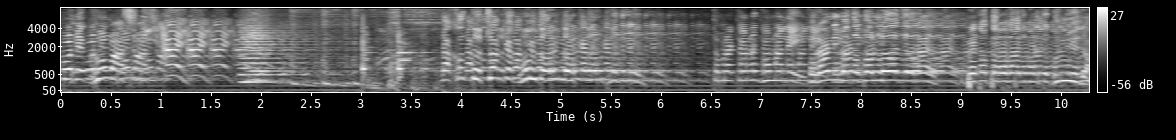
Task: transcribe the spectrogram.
জীবনে ঘুম আসনি। এই এখন তো চোখে ঘুম ধরে না কেন উঠে দিলি। তোমরা কেন ঘুমালে। তো রানীমা তো বলল যে বেটা তোরা রাজবাড়িতে ঘুমিয়ে যা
